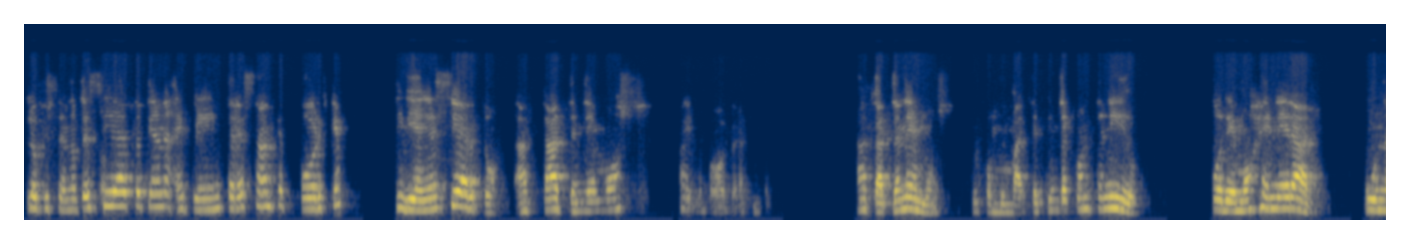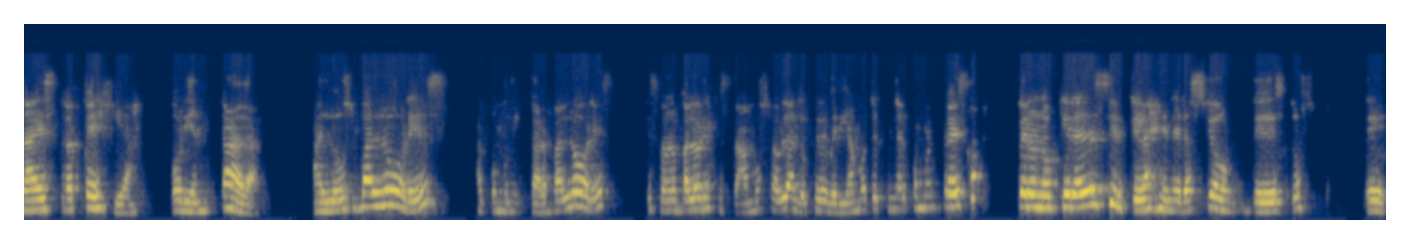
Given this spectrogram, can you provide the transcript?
lo que usted nos decía, Tatiana, es bien interesante porque si bien es cierto, acá tenemos, acá tenemos como marketing de contenido, podemos generar una estrategia orientada a los valores, a comunicar valores, que son los valores que estábamos hablando que deberíamos de tener como empresa, pero no quiere decir que la generación de estos eh,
